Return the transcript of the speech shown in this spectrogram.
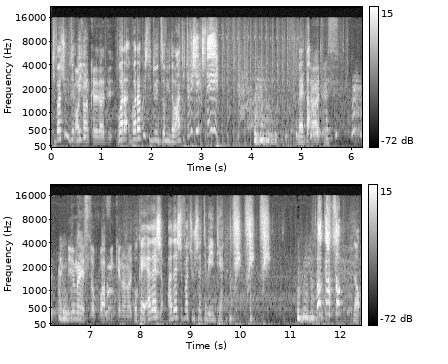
ti faccio un... Vedi- anche. Guarda, guarda questi due zombie davanti. 360! Merda. Dai. Io me ne sto qua finché non ho. Ok, adesso, adesso faccio un 720. eh. Oh cazzo! No.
